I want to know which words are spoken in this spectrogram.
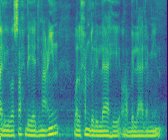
അലി വസഹബി അജ്മീൻ വലഹമുല്ലാഹി റബ്ബുലാലമീൻ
